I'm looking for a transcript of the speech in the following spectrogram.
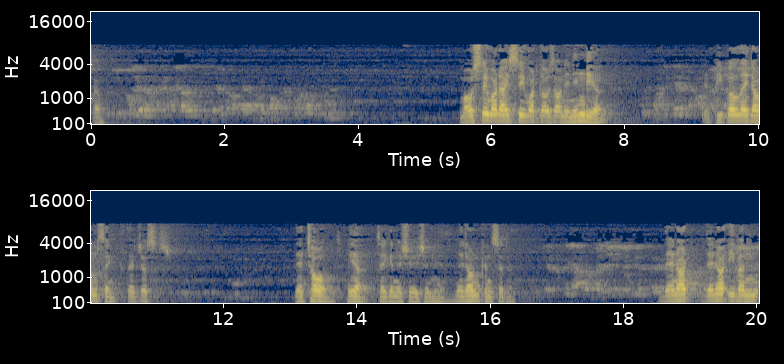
So. Mostly what I see what goes on in India, people they don't think. They're just they're told, here, take initiation here. They don't consider. They're not, they're not even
